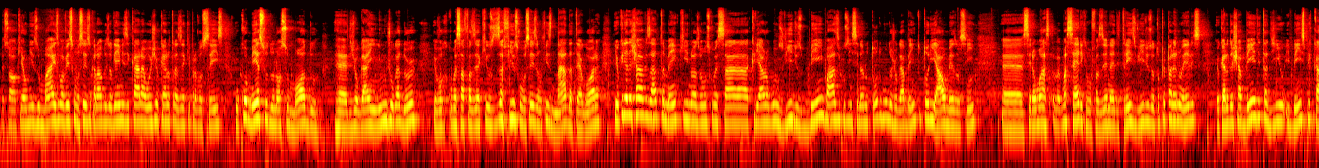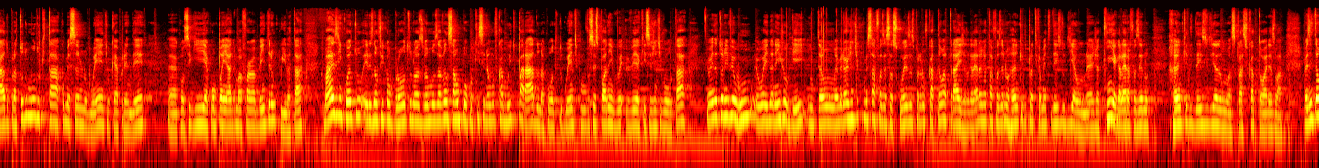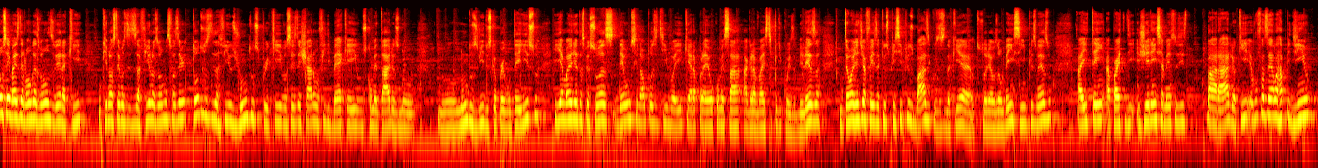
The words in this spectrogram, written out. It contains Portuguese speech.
Fala pessoal, aqui é o Miso mais uma vez com vocês no canal Miso Games e cara, hoje eu quero trazer aqui pra vocês o começo do nosso modo é, de jogar em um jogador. Eu vou começar a fazer aqui os desafios com vocês, eu não fiz nada até agora. E eu queria deixar avisado também que nós vamos começar a criar alguns vídeos bem básicos ensinando todo mundo a jogar, bem tutorial mesmo assim. É, será uma, uma série que eu vou fazer, né, de três vídeos, eu estou preparando eles, eu quero deixar bem editadinho e bem explicado para todo mundo que está começando no Gwent ou quer aprender, é, conseguir acompanhar de uma forma bem tranquila, tá? Mas enquanto eles não ficam prontos, nós vamos avançar um pouco aqui, senão eu vou ficar muito parado na conta do Gwent, como vocês podem ver aqui se a gente voltar. Eu ainda tô nível 1, eu ainda nem joguei, então é melhor a gente começar a fazer essas coisas para não ficar tão atrás. A galera já tá fazendo ranked praticamente desde o dia 1, né? Já tinha galera fazendo ranked desde o dia 1, as classificatórias lá. Mas então, sem mais delongas, vamos ver aqui o que nós temos de desafio. Nós vamos fazer todos os desafios juntos, porque vocês deixaram um feedback aí, uns comentários no, no, num dos vídeos que eu perguntei isso e a maioria das pessoas deu um sinal positivo aí que era para eu começar a gravar esse tipo de coisa, beleza? Então a gente já fez aqui os princípios básicos, esse daqui é o tutorialzão bem simples mesmo. Aí tem a parte de gerenciamento de baralho aqui, eu vou fazer ela rapidinho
